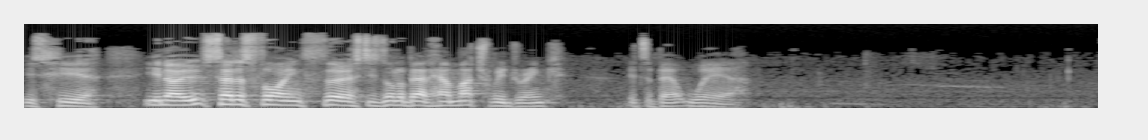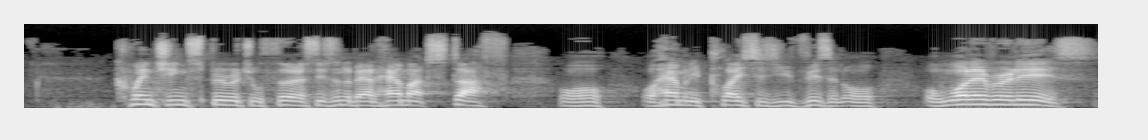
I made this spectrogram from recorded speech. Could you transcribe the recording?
is here. You know, satisfying thirst is not about how much we drink, it's about where. Quenching spiritual thirst isn't about how much stuff or, or how many places you visit or, or whatever it is.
